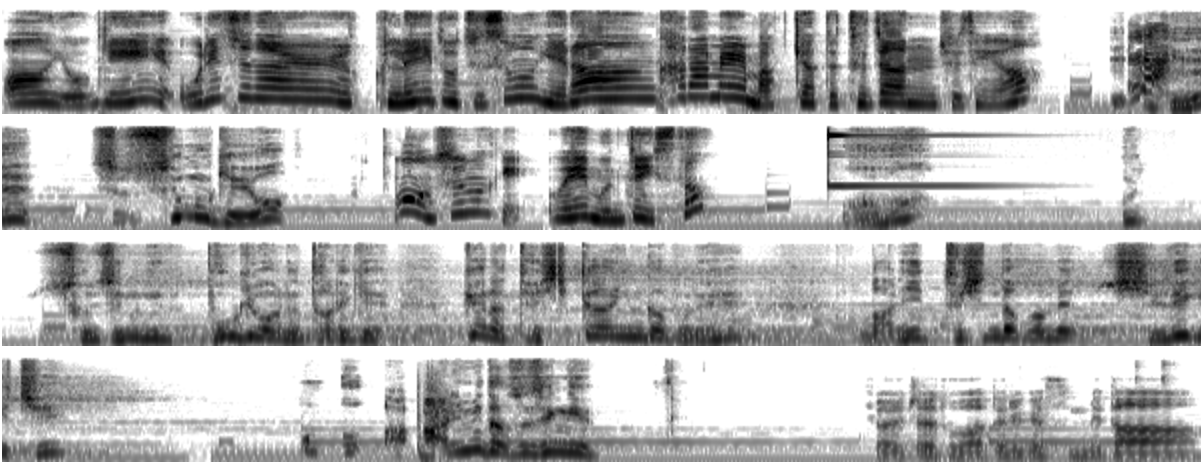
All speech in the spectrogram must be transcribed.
어 여기 오리지널 glazed 20개랑 카라멜 마키아토 두 잔 주세요. 예? 예? 스, 스무 개요? 어 20개. 왜 문제 있어? 어? 어? 선생님 보기와는 다르게 꽤나 대식가인가 보네. 많이 드신다고 하면 실례겠지? 어, 어 아, 아닙니다 선생님. 결제 도와드리겠습니다.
